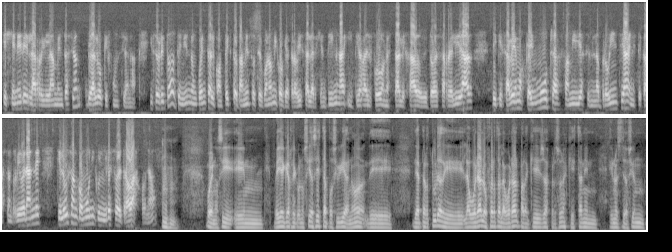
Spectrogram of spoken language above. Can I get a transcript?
que genere la reglamentación de algo que funciona. Y sobre todo teniendo en cuenta el contexto también socioeconómico que atraviesa la Argentina y Tierra del Fuego no está alejado de toda esa realidad, de que sabemos que hay muchas familias en la provincia, en este caso en Río Grande, que lo usan como único ingreso de trabajo, ¿no? Bueno, sí, em, veía que reconocías esta posibilidad, ¿no? De, apertura de laboral, oferta laboral para aquellas personas que están en, una situación,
